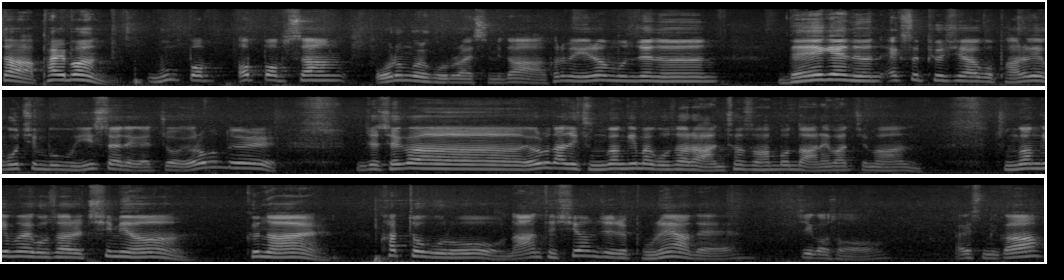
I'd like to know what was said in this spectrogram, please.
자, 8번. 문법, 어법상 옳은 걸 고르라 했습니다. 그러면 이런 문제는 4개는 X 표시하고 바르게 고친 부분이 있어야 되겠죠. 여러분들, 이제 제가, 여러분 아직 중간기말고사를 안 쳐서 한 번도 안 해봤지만, 중간기말고사를 치면, 그날 카톡으로 나한테 시험지를 보내야 돼. 찍어서. 알겠습니까?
